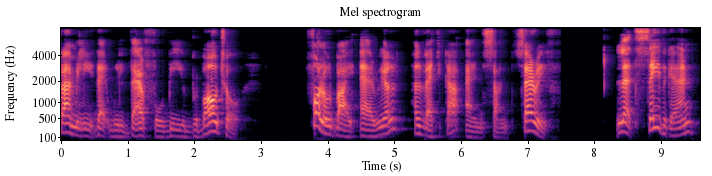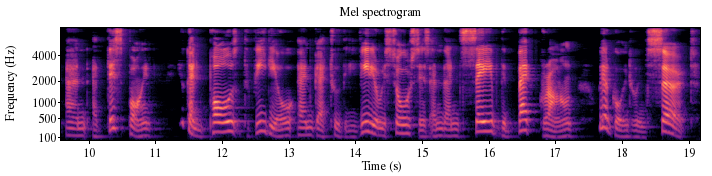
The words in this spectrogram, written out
family that will therefore be Roboto, followed by Arial, Helvetica and Sans Serif. Let's save again and at this point you can pause the video and get to the video resources and then save the background we are going to insert.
